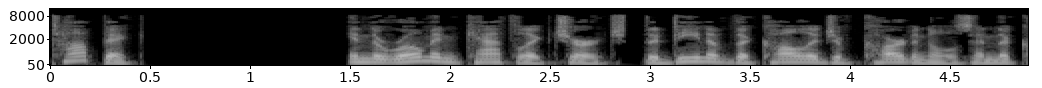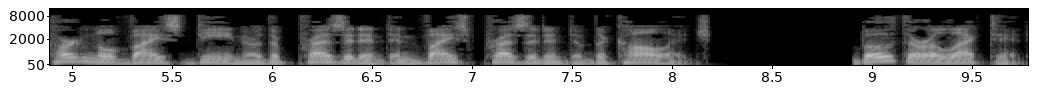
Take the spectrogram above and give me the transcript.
Topic: in the Roman Catholic Church, the dean of the College of Cardinals and the cardinal vice-dean are the president and vice-president of the college. Both are elected.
